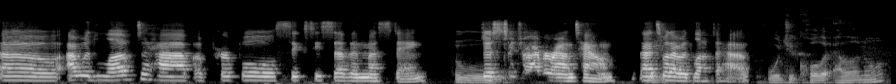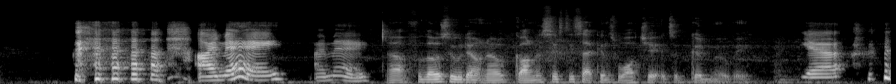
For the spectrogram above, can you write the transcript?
Oh, I would love to have a purple 67 Mustang Ooh. just to drive around town. That's Would what I would love to have. Would you call it Eleanor? I may. I may. Uh, for those who don't know, Gone in 60 Seconds, watch it. It's a good movie. Yeah.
